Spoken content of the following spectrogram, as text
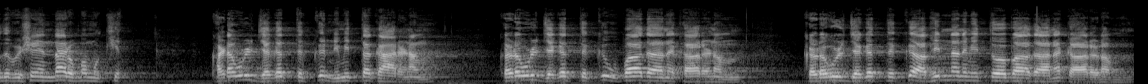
இது விஷயந்தான் ரொம்ப முக்கியம். கடவுள் ஜகத்துக்கு நிமித்த காரணம் கடவுள் ஜகத்துக்கு உபாதான காரணம் கடவுள் ஜகத்துக்கு அபின்ன நிமித்தோபாதான காரணம்.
